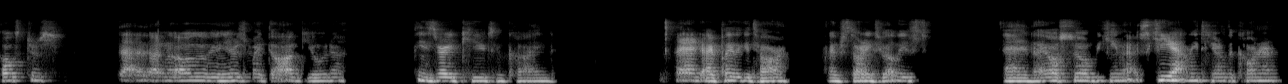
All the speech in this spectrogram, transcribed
posters. Uh, I know. Here's my dog Yoda. He's very cute and kind. And I play the guitar. I'm starting to at least. And I also became a ski athlete here in the corner,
